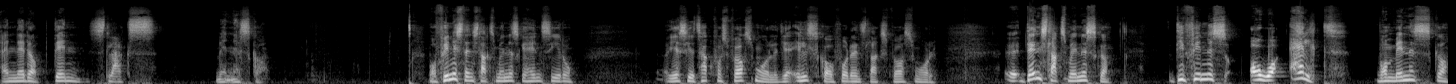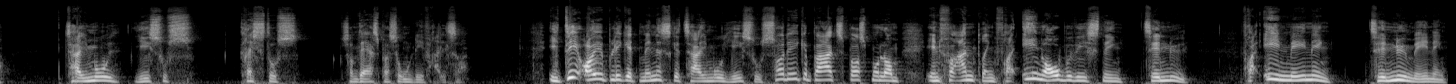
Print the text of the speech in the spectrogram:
af netop den slags mennesker. Hvor findes den slags mennesker hen, siger du? Og jeg siger tak for spørgsmålet. Jeg elsker at få den slags spørgsmål. Øh, den slags mennesker, de findes overalt, hvor mennesker tager imod Jesus Kristus som deres personlige frelser. I det øjeblik, et menneske tager imod Jesus, så er det ikke bare et spørgsmål om en forandring fra en overbevisning til en ny. Fra en mening til en ny mening.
